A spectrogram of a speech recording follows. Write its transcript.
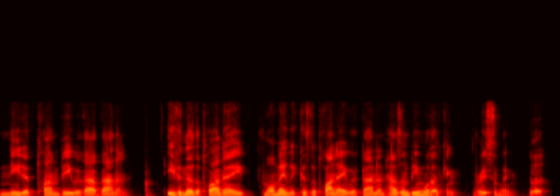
need a plan B without Bannan. Even though the plan A, well, mainly because the plan A with Bannan hasn't been working recently. But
